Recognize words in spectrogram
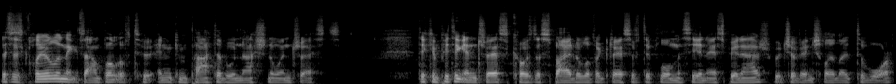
This is clearly an example of two incompatible national interests. The competing interests caused a spiral of aggressive diplomacy and espionage, which eventually led to war,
